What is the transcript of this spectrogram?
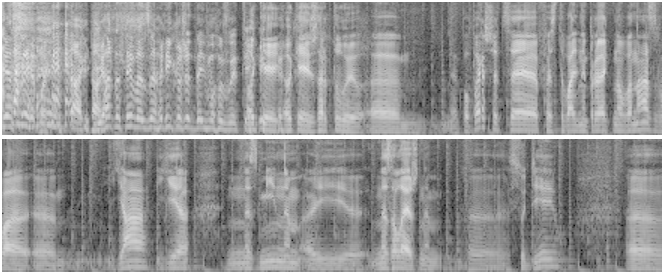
для себе. Так, так. Я до тебе взагалі кожен день можу зайти. Окей, окей, жартую. Е, по-перше, це фестивальний проект Нова назва. Е, я є незмінним і незалежним е, суддєю. Е,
